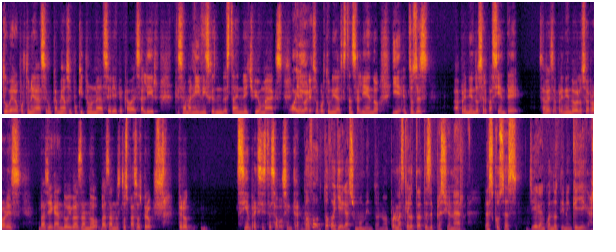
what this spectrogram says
Tuve la oportunidad de hacer un cameo hace poquito en una serie que acaba de salir, que se llama Ninis, que está en HBO Max. Hay varias oportunidades que están saliendo. Y entonces, aprendiendo a ser paciente, ¿sabes? Aprendiendo de los errores, vas llegando y vas dando, vas dando estos pasos, pero, pero siempre existe esa voz interna. Todo, todo llega a su momento, ¿no? Por más que lo trates de presionar, las cosas llegan cuando tienen que llegar.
